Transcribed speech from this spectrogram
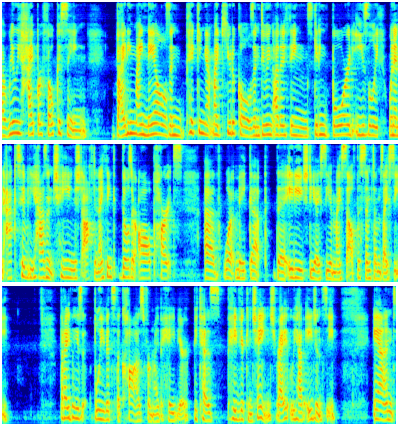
a really hyper focusing, biting my nails and picking at my cuticles and doing other things, getting bored easily when an activity hasn't changed often. I think those are all parts of what make up the ADHD I see in myself, the symptoms I see. But I believe it's the cause for my behavior because behavior can change, right? We have agency. And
